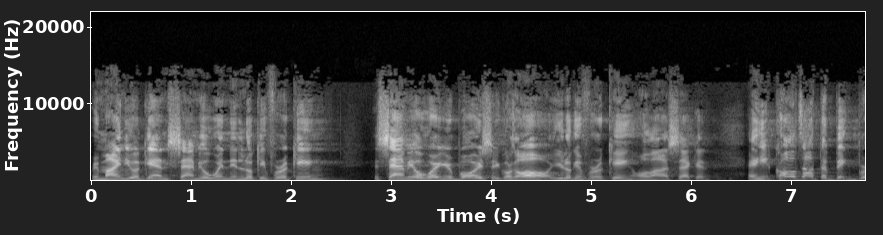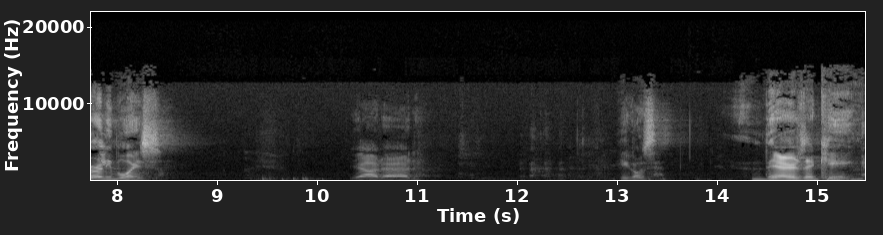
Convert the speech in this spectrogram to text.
Remind you again, Samuel went in looking for a king. Samuel, where are your boys? He goes, Oh, you're looking for a king? Hold on a second and he calls out the big burly boys. Yeah, Dad. He goes, There's a king.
